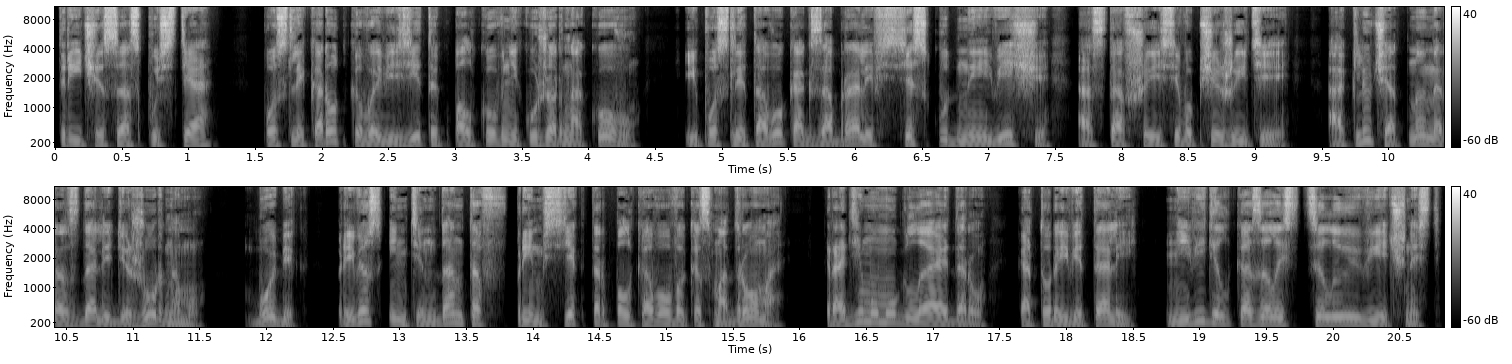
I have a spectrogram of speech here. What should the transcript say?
Три часа спустя, после короткого визита к полковнику Жернакову и после того, как забрали все скудные вещи, оставшиеся в общежитии, а ключ от номера сдали дежурному, Бобик привез интендантов в примсектор полкового космодрома к родимому глайдеру, который Виталий не видел, казалось, целую вечность,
